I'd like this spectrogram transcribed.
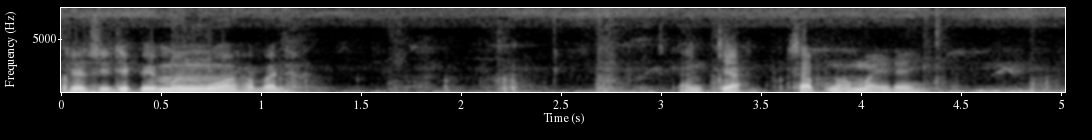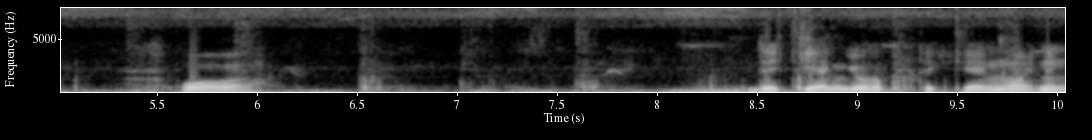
เดี๋ยวสิไปเมืองงัวครับบัดนี้หลังจากซับน้องใหม่ได้เพราะได้แกงอยู่ครับได้แกงหน่อยหนึ่ง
